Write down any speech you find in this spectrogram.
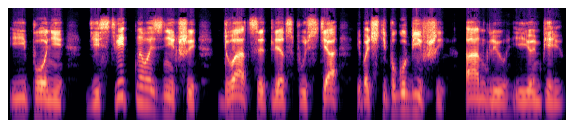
и Японии, действительно возникший 20 лет спустя и почти погубивший Англию и ее империю.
